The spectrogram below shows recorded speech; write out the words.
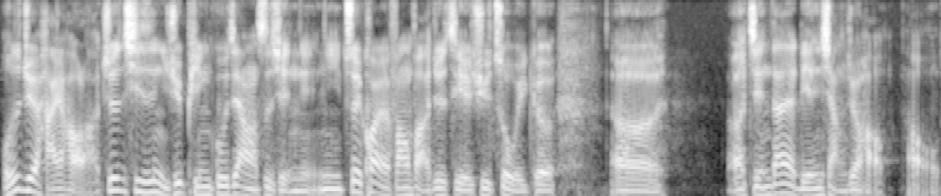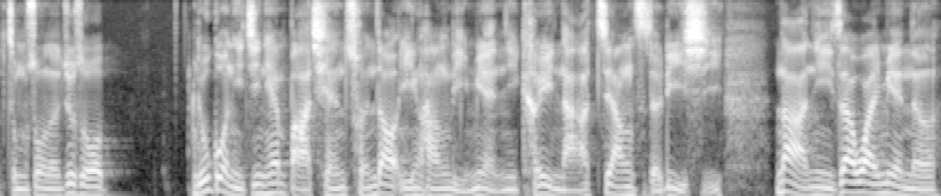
我是觉得还好啦，就是其实你去评估这样的事情，你你最快的方法就直接去做一个呃呃简单的联想就好。好，怎么说呢？就说如果你今天把钱存到银行里面，你可以拿这样子的利息。那你在外面呢？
